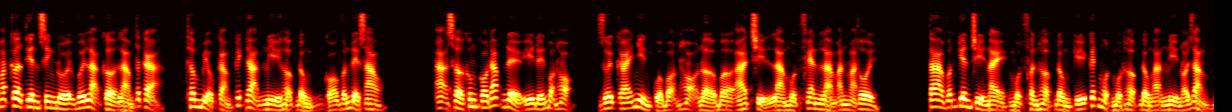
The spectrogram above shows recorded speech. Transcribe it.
Walker tiên sinh đối với lạ cờ làm tất cả thâm biểu cảm kích đạn nhì hợp đồng có vấn đề sao? Ạ à, sợ không có đáp để ý đến bọn họ dưới cái nhìn của bọn họ nở bờ á chỉ là một phen làm ăn mà thôi. Ta vẫn kiên trì này một phần hợp đồng ký kết một một hợp đồng ăn nhì nói rằng.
